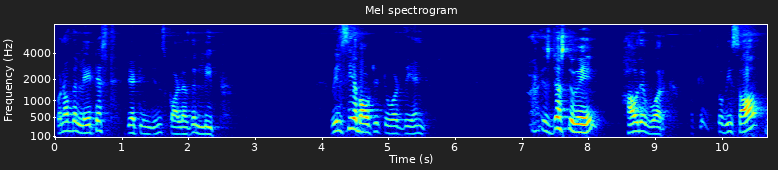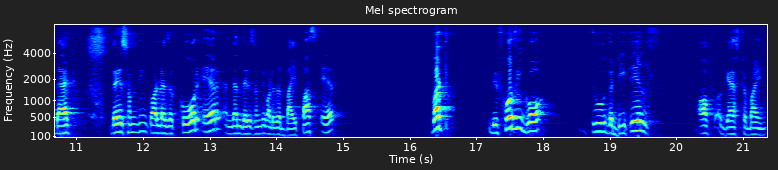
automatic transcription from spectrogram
one of the latest jet engines called as the LEAP. We will see about it towards the end. It's just the way how they work. Okay. So we saw that there is something called as a core air and then there is something called as a bypass air. But before we go to the details of a gas turbine,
